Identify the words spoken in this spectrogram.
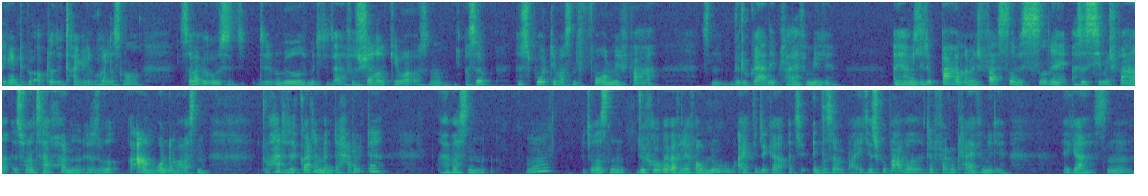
dengang det blev opdaget, at de drak alkohol og sådan noget, så var vi ude til et- møde med de der fra socialrådgiver og sådan noget. Og så, så spurgte de mig sådan foran min far, sådan, vil du gerne i plejefamilie? Og jeg var et lille barn, og min far sidder ved siden af, og så siger min far, jeg tror han tager hånden, eller du ved, armen rundt om mig, og var sådan, du har det da godt, det har du ikke det? Og jeg var sådan, mm. Du ved sådan, du håber i hvert fald, jeg får nu, rigtigt, ikke? Og det ændrede sig bare ikke. Jeg skulle bare have været, det var fucking plejefamilie. Ikke? Sådan,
